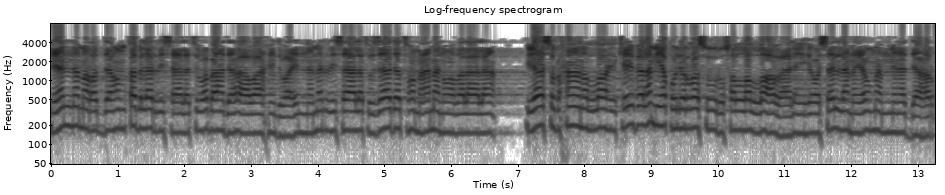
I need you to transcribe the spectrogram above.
لأن مردهم قبل الرسالة وبعدها واحد وإنما الرسالة زادتهم عما وضلالا. يا سبحان الله كيف لم يقل الرسول صلى الله عليه وسلم يوما من الدهر؟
